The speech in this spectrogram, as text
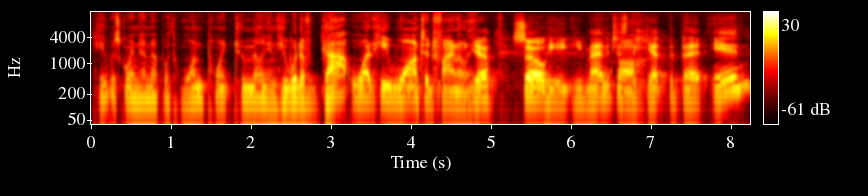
he was going to end up with 1.2 million. He would have got what he wanted finally. Yeah. So he he manages Oh. to get the bet in.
